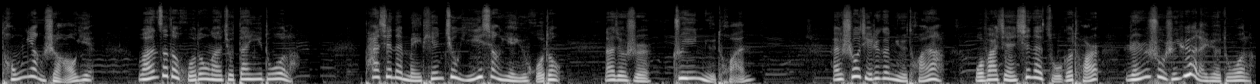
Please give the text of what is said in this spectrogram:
同样是熬夜，丸子的活动呢就单一多了。他现在每天就一项业余活动，那就是追女团。哎，说起这个女团啊，我发现现在组个团人数是越来越多了。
